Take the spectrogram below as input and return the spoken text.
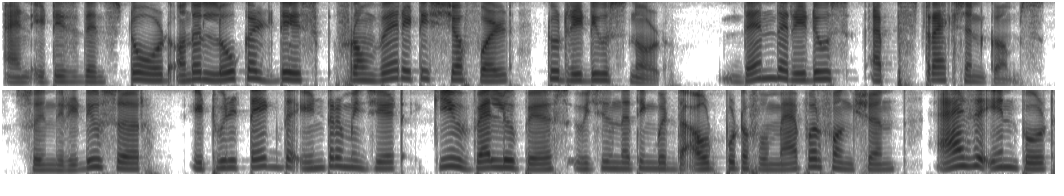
and it is then stored on the local disk from where it is shuffled to reduce node. Then the reduce abstraction comes. So in the reducer, it will take the intermediate key value pairs which is nothing but the output of a mapper function as an input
